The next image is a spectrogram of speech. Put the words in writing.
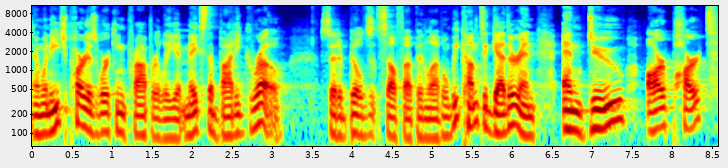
And when each part is working properly, it makes the body grow so that it builds itself up in love. When we come together and, and do our part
